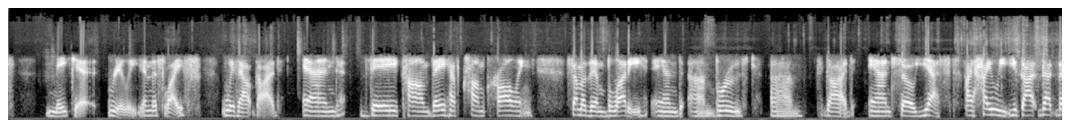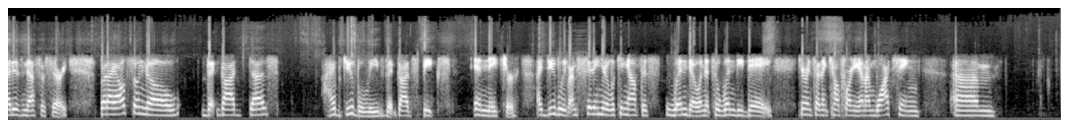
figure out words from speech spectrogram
make it really in this life without God. And they come, they have come crawling some of them bloody and um, bruised um, to God. And so, yes, I highly you got that. That is necessary, but I also know that God does. I do believe that God speaks in nature. I do believe. I'm sitting here looking out this window, and it's a windy day here in Southern California, and I'm watching. Um,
